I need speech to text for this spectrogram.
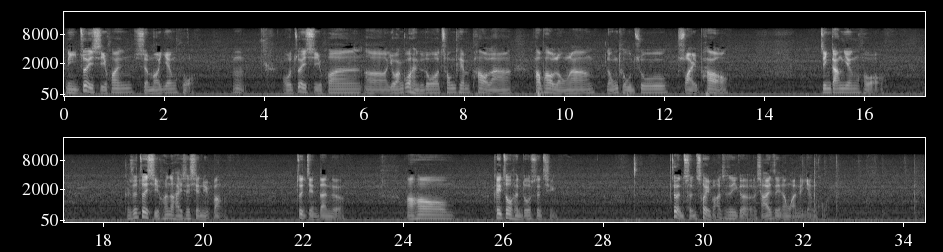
你最喜欢什么烟火？嗯，我最喜欢呃，有玩过很多冲天炮啦、泡泡龙啦、龙吐珠、甩炮、金刚烟火。可是最喜欢的还是仙女棒，最简单的，然后可以做很多事情。就很纯粹吧，就是一个小孩子也能玩的烟火。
